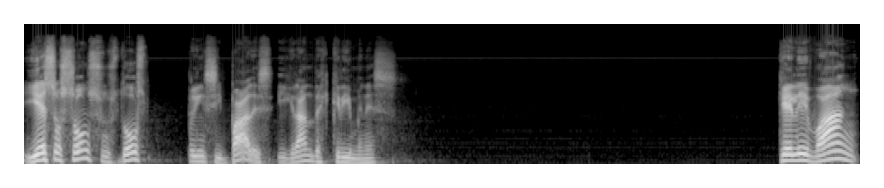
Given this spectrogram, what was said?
Y esos son sus dos principales y grandes crímenes que le van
